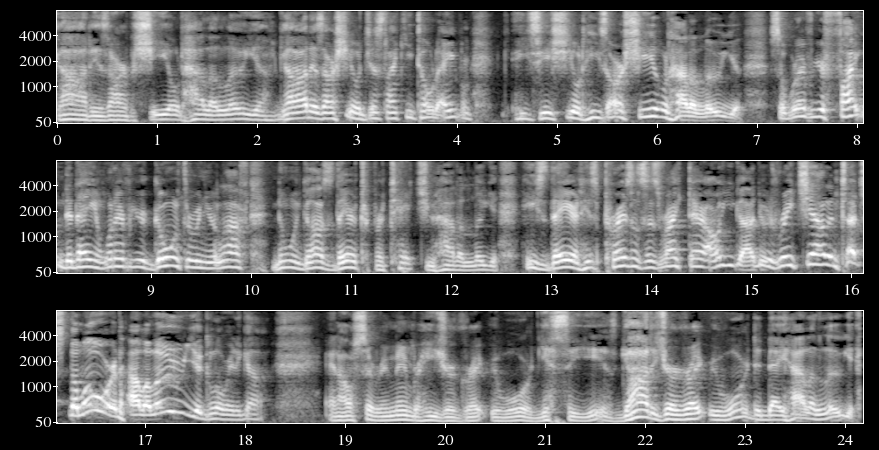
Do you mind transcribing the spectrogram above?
God is our shield. Hallelujah. God is our shield, just like he told Abram. He's his shield. He's our shield. Hallelujah. So whatever you're fighting today and whatever you're going through in your life, knowing God's there to protect you. Hallelujah. He's there and his presence is right there. All you got to do is reach out and touch the Lord. Hallelujah. Glory to God. And also remember, He's your great reward. Yes, He is. God is your great reward today. Hallelujah.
